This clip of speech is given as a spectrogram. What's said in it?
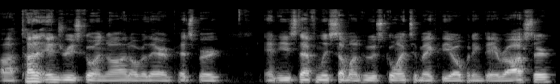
A uh, ton of injuries going on over there in Pittsburgh, and he's definitely someone who is going to make the opening day roster.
